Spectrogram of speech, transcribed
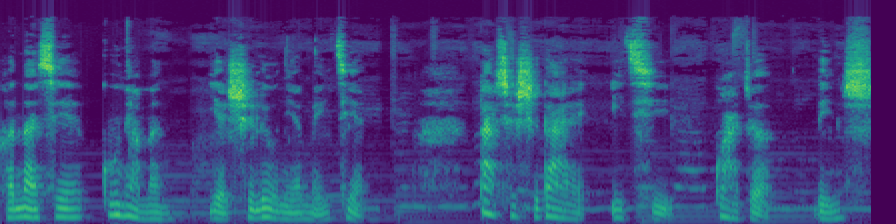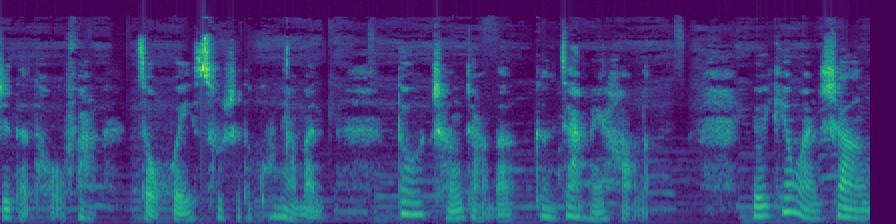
和那些姑娘们也是六年没见，大学时代一起挂着淋湿的头发走回宿舍的姑娘们，都成长得更加美好了。有一天晚上，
